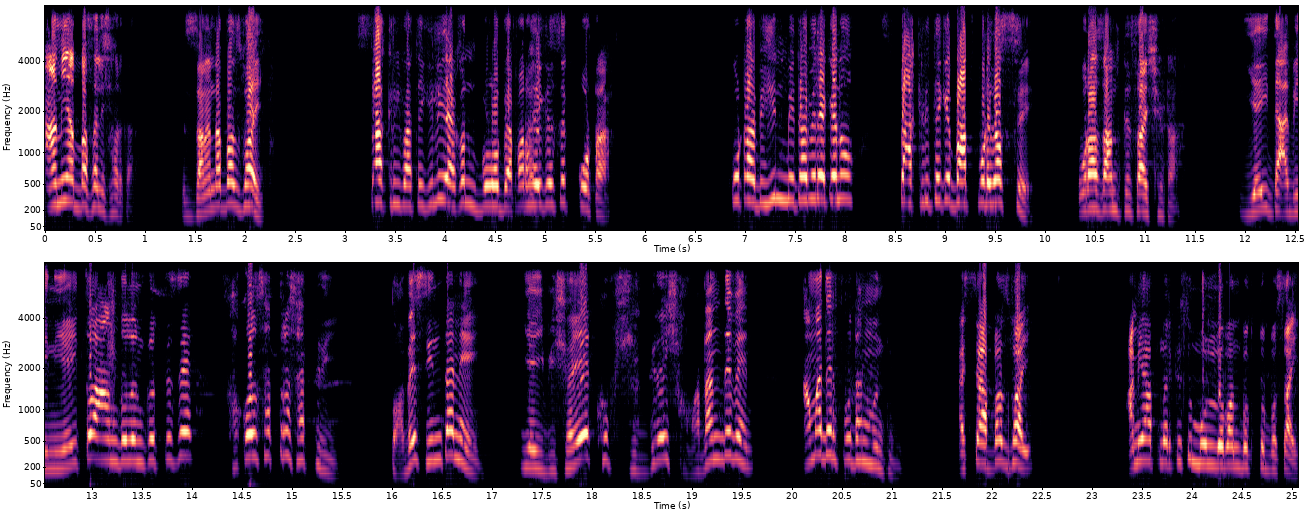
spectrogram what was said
আমি আব্বাস আলী সরকার। জানেন আব্বাস ভাই? চাকরি পাতে গেলে এখন বড় ব্যাপার হয়ে গেছে কোটা। কোটাবিহীন মেধাবীরা কেন চাকরি থেকে বাদ পড়ে যাচ্ছে? ওরা জানতে চায় সেটা। এই দাবি নিয়েই তো আন্দোলন করতেছে সকল ছাত্র ছাত্রী তবে চিন্তা নেই, এই বিষয়ে খুব শীঘ্রই সমাধান দেবেন আমাদের প্রধানমন্ত্রী। আচ্ছা আব্বাস ভাই, আমি আপনার কিছু মূল্যবান বক্তব্য চাই।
